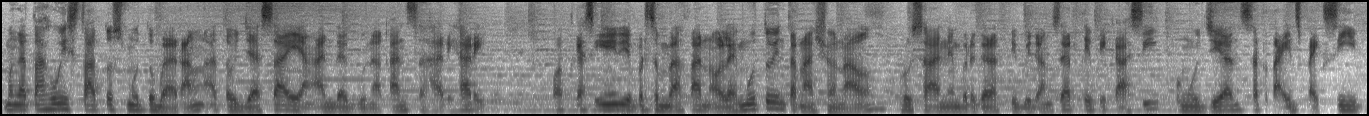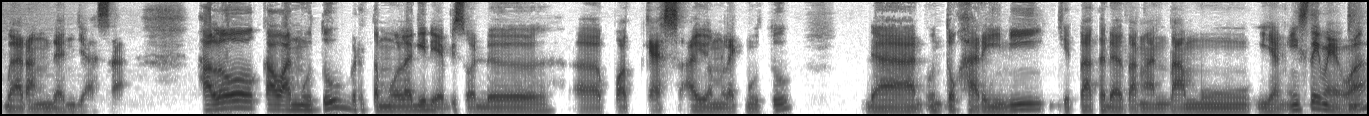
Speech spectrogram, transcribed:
mengetahui status mutu barang atau jasa yang Anda gunakan sehari-hari. Podcast ini dipersembahkan oleh Mutu Internasional, perusahaan yang bergerak di bidang sertifikasi, pengujian, serta inspeksi barang dan jasa. Halo kawan Mutu, bertemu lagi di episode uh, podcast Ayo Melek Mutu. Dan untuk hari ini kita kedatangan tamu yang istimewa.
